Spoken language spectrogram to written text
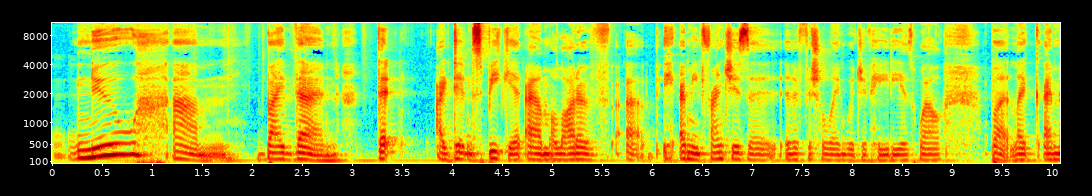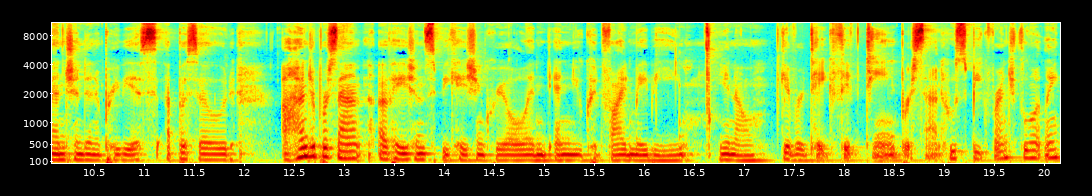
knew um, by then that I didn't speak it. Um, a lot of, uh, I mean, French is a, an official language of Haiti as well. But like I mentioned in a previous episode, 100% of Haitians speak Haitian Creole, and, and you could find maybe, you know, give or take 15% who speak French fluently.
